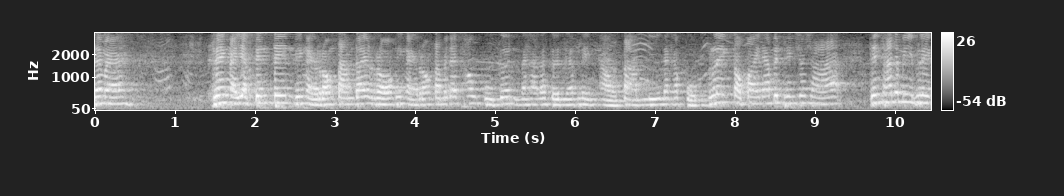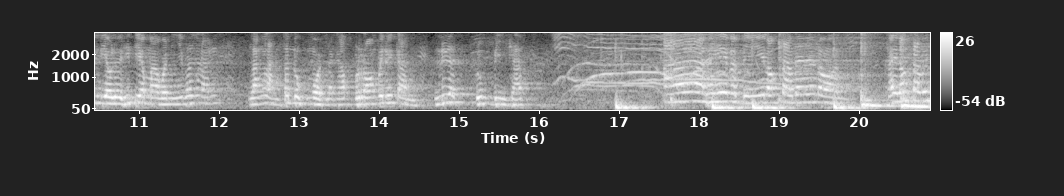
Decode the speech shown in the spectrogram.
ใช่ไหมเพลงไหนอยากเต้นเต้นเพลงไหนร้องตามได้ร้องเพลงไหนร้องตามไม่ได้เข้า Google นะฮะแล้วเสิร์ชเนื้อเพลงเอาตามนี้นะครับผมเพลงต่อไปนะเป็นเพลงช้าๆเพลงช้าจะมีเพลงเดียวเลยที่เตรียมมาวันนี้ เพราะฉะนั้นหลังๆสนุกหมดนะครับ ร้องไปด้วยกันเลือดลุกบีครับอ่าถ้าเฮแบบนี้ร้องตามได้แน่นอน ใครร้องตามไม่ได้ไป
